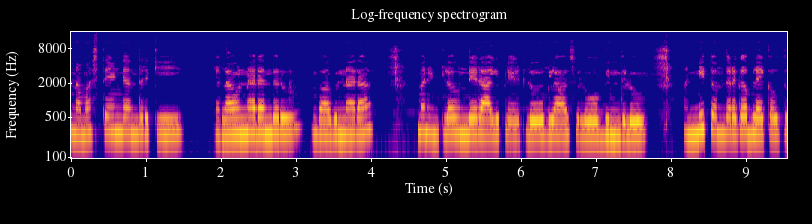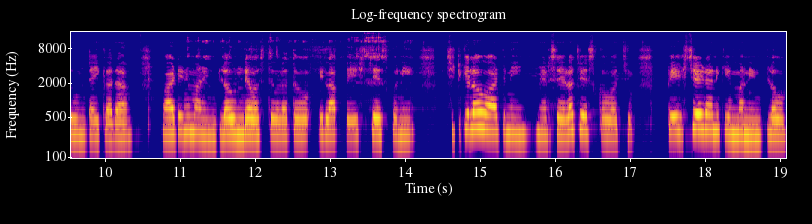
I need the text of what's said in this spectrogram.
నమస్తే అండి అందరికీ. ఎలా ఉన్నారు అందరూ బాగున్నారా? మన ఇంట్లో ఉండే రాగి ప్లేట్లు గ్లాసులు బిందులు అన్నీ తొందరగా బ్లేక్ అవుతూ ఉంటాయి కదా. వాటిని మన ఇంట్లో ఉండే వస్తువులతో ఇలా పేస్ట్ చేసుకొని చిటికలో వాటిని మెరిసేలా చేసుకోవచ్చు. పేస్ట్ చేయడానికి మన ఇంట్లో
